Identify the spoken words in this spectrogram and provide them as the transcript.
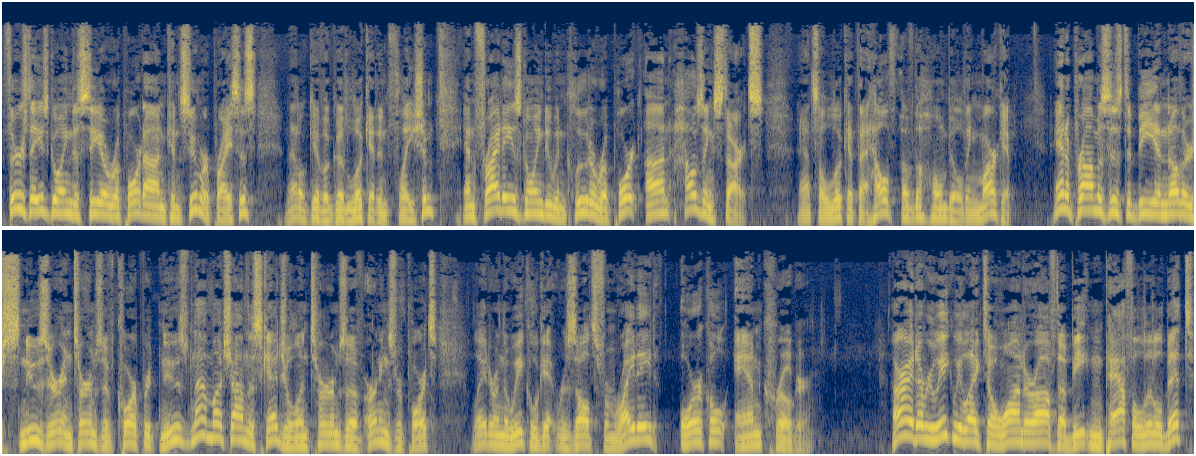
Thursday is going to see a report on consumer prices. That'll give a good look at inflation. And Friday is going to include a report on housing starts. That's a look at the health of the home building market. And it promises to be another snoozer in terms of corporate news. Not much on the schedule in terms of earnings reports. Later in the week, we'll get results from Rite Aid, Oracle, and Kroger. All right, every week we like to wander off the beaten path a little bit,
